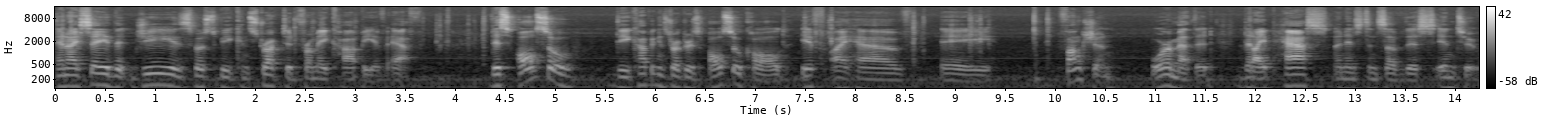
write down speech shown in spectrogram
And I say that g is supposed to be constructed from a copy of f. This also, the copy constructor is also called if I have a function or a method that I pass an instance of this into.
